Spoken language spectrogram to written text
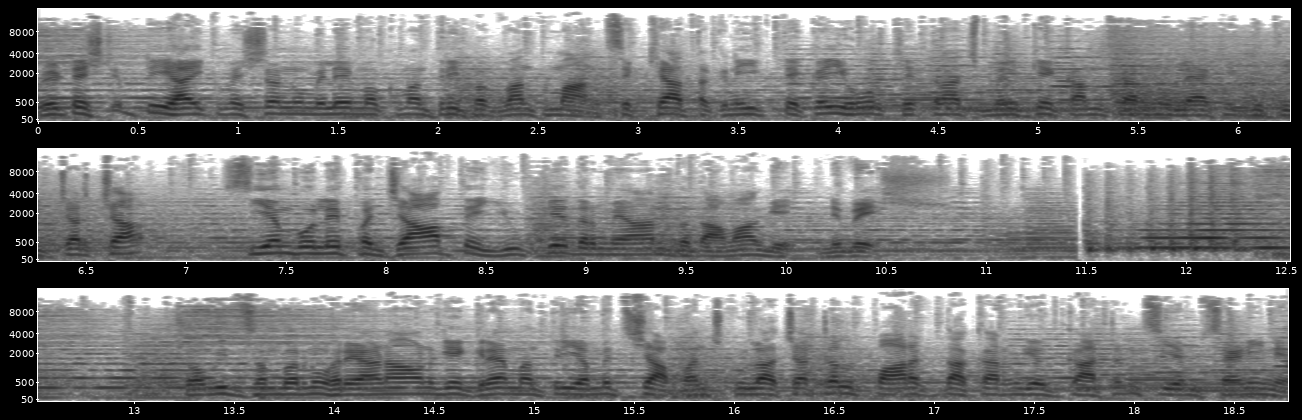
ਬ੍ਰਿਟਿਸ਼ ਡਿਪਟੀ ਹਾਈ ਕਮਿਸ਼ਨਰ ਨੂੰ ਮਿਲੇ ਮੁੱਖ ਮੰਤਰੀ ਭਗਵੰਤ ਮਾਨ। ਸਿੱਖਿਆ ਤਕਨੀਕ ਤੇ ਕਈ ਹੋਰ ਖੇਤਰਾਂ 'ਚ ਮਿਲ ਕੇ ਕੰਮ ਕਰਨ ਨੂੰ ਲੈ ਕੇ ਕੀਤੀ ਚਰਚਾ। ਸੀਐਮ ਬੋਲੇ, ਪੰਜਾਬ ਤੇ ਯੂਕੇ ਦਰਮਿਆਨ ਵਧਾਵਾਂਗੇ ਨਿਵੇਸ਼। 24 ਦਸੰਬਰ ਨੂੰ ਹਰਿਆਣਾ ਆਉਣਗੇ ਗ੍ਰਹਿ ਮੰਤਰੀ ਅਮਿਤ ਸ਼ਾਹ ਪੰਚਕੂਲਾ ਚਟਲ ਪਾਰਕ ਦਾ ਕਰਨਗੇ ਉਦਘਾਟਨ ਸੀਐਮ ਸੈਣੀ ਨੇ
